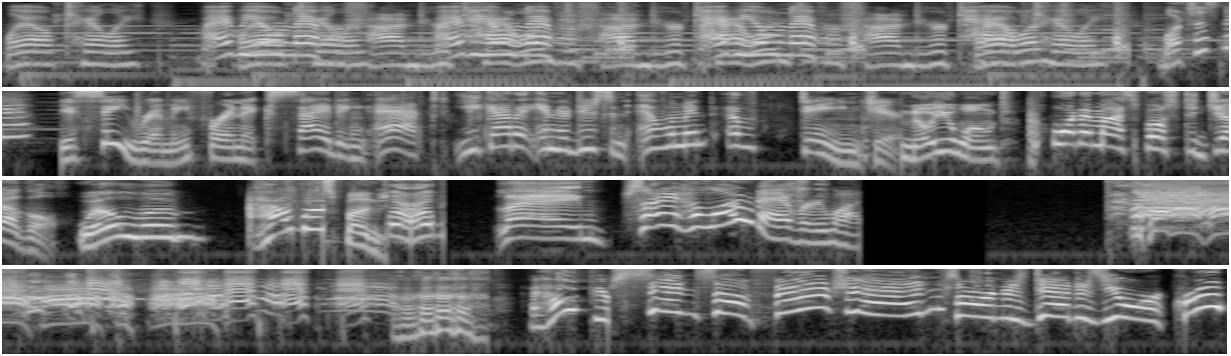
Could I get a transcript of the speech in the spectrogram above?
Well, Tilly, maybe Well, you'll never Tilly, find your maybe you'll never find your Maybe you'll never find your talent. Tilly. What's his name? You see, Remy, for an exciting act, you gotta introduce an element of danger. No, you won't. What am I supposed to juggle? Well, uh, how about sponge? Lame. Say hello to everyone. I hope your sense of fashions aren't as dead as your crop.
